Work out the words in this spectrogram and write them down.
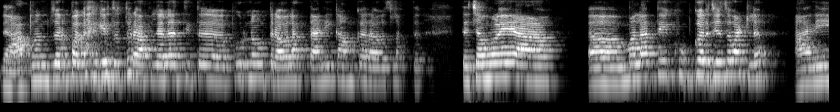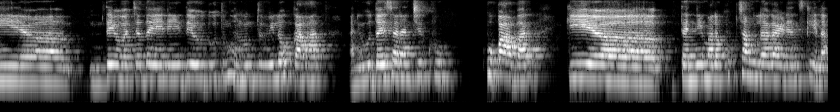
आपण जर पगार घेतो तर आपल्याला तिथं पूर्ण उतरावं लागतं आणि काम करावंच लागतं. त्याच्यामुळे मला ते खूप गरजेचं वाटलं. आणि देवाच्या दयेने देवदूत म्हणून तुम्ही लोक आहात. आणि उदय सरांचे खूप खूप आभार की त्यांनी मला खूप चांगला गायडन्स केला.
